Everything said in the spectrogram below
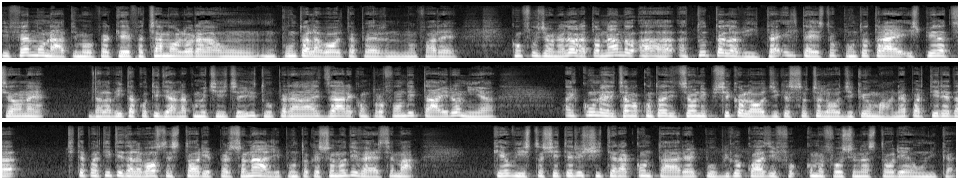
ti fermo un attimo perché facciamo allora un, un, punto alla volta per non fare confusione. Allora, tornando a, a tutta la vita, il testo appunto trae ispirazione dalla vita quotidiana, come ci dice YouTube, per analizzare con profondità, ironia, alcune diciamo, contraddizioni psicologiche, sociologiche e umane, a partire da, siete partiti dalle vostre storie personali, appunto, che sono diverse, ma che ho visto siete riusciti a raccontare al pubblico quasi fo- come fosse una storia unica.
